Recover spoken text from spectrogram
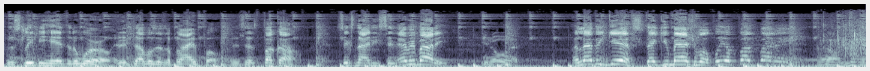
for the sleepy heads of the world, and it doubles as a blindfold. And it says, fuck off. 696. Everybody, You know what? 11 gifts. Thank you, Mashable, for your fuck buddy. Oh man.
